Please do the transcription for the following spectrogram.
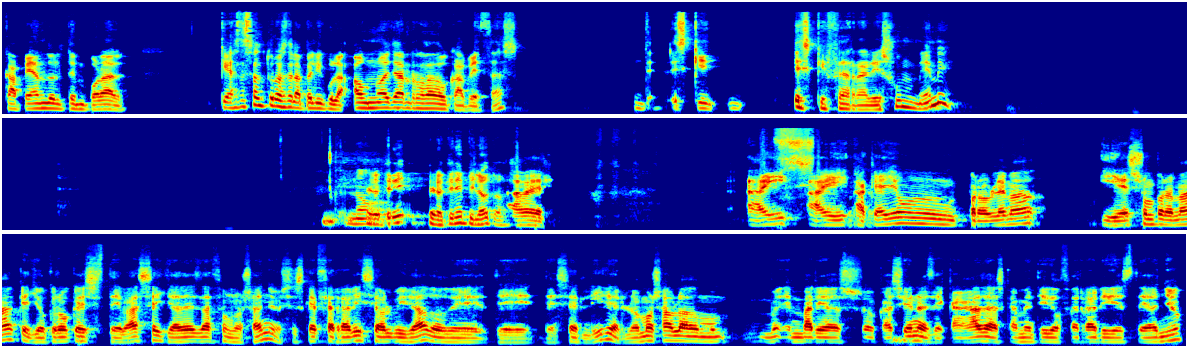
capeando el temporal, que a estas alturas de la película aún no hayan rodado cabezas, es que, es que Ferrari es un meme. No, Pero, tiene, pero tiene pilotos. A ver, hay, hay, aquí hay un problema y es un problema que yo creo que es de base ya desde hace unos años. Es que Ferrari se ha olvidado de, de- de ser líder. Lo hemos hablado en varias ocasiones de cagadas que ha metido Ferrari este año.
